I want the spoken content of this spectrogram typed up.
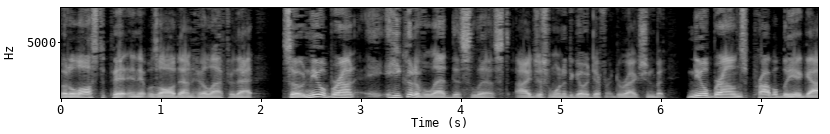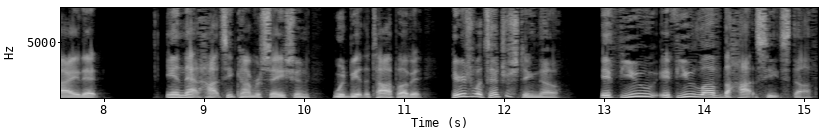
but a loss to Pitt, and it was all downhill after that. So Neal Brown, he could have led this list. I just wanted to go a different direction, but Neal Brown's probably a guy that in that hot seat conversation would be at the top of it. Here's what's interesting though. If you if you love the hot seat stuff,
